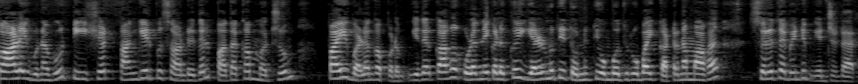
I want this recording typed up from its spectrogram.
காலை உணவு டி ஷர்ட் பங்கேற்பு சான்றிதழ் பதக்கம் மற்றும் பை வழங்கப்படும். இதற்காக குழந்தைகளுக்கு எழுநூத்தி தொண்ணூற்றி ஒன்பது ரூபாய் கட்டணமாக செலுத்த வேண்டும் என்றனர்.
